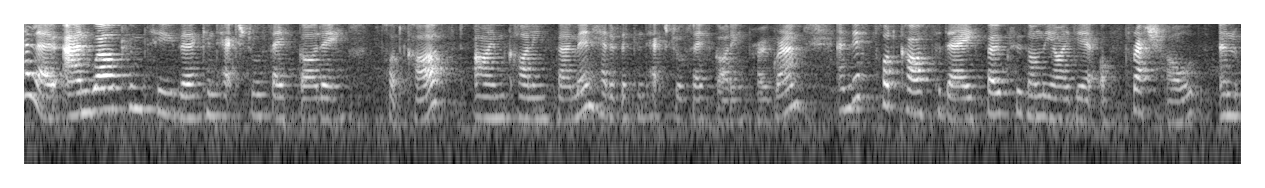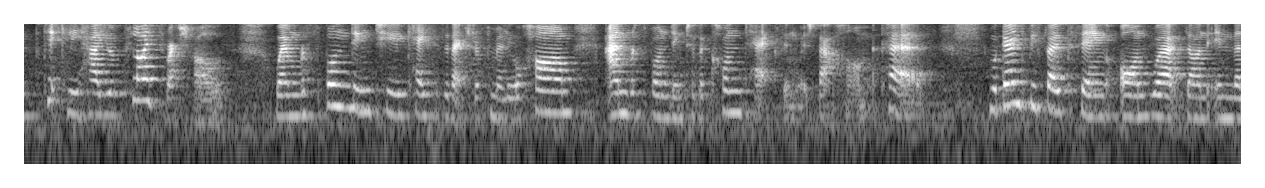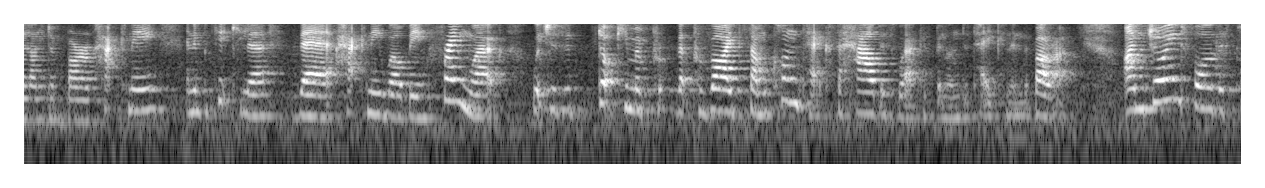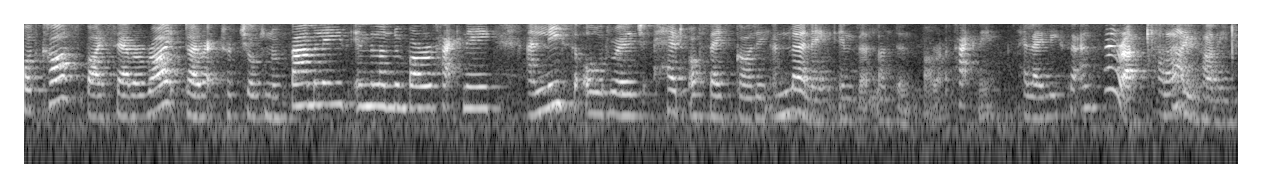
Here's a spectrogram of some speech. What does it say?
Hello, and welcome to the Contextual Safeguarding podcast. I'm Carlene Firmin, head of the Contextual Safeguarding Programme, and this podcast today focuses on the idea of thresholds and particularly how you apply thresholds when responding to cases of extrafamilial harm and responding to the context in which that harm occurs. We're going to be focusing on work done in the London Borough of Hackney, and in particular, their Hackney Wellbeing Framework, which is a document pr- that provides some context to how this work has been undertaken in the borough. I'm joined for this podcast by Sarah Wright, Director of Children and Families in the London Borough of Hackney, and Lisa Aldridge, Head of Safeguarding and Learning in the London Borough of Hackney. Hello, Lisa and Sarah. Hello, Hi, Carly.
